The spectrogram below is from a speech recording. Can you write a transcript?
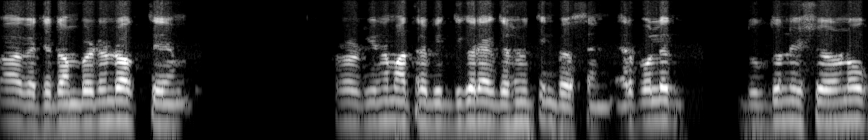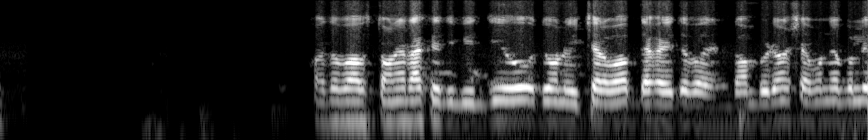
পাওয়া গেছে। ডম্পেডন রক্তে প্রোটিনের মাত্রা বৃদ্ধি করে এক দশমিক তিন পার্সেন্ট এর ফলে দুগ্ধ নিঃসরণ অথবা স্তনের আকৃতি বৃদ্ধি ও যৌন ইচ্ছার অভাব দেখা দিতে পারে। ডম্পেডন সেবনের ফলে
